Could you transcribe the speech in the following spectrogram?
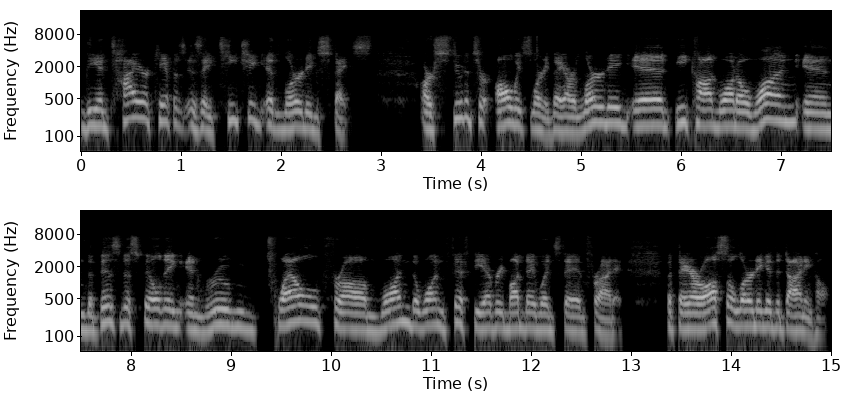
The entire campus is a teaching and learning space our students are always learning. They are learning in Econ 101 in the business building in room 12 from 1 to 150 every Monday, Wednesday, and Friday. But they are also learning in the dining hall.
